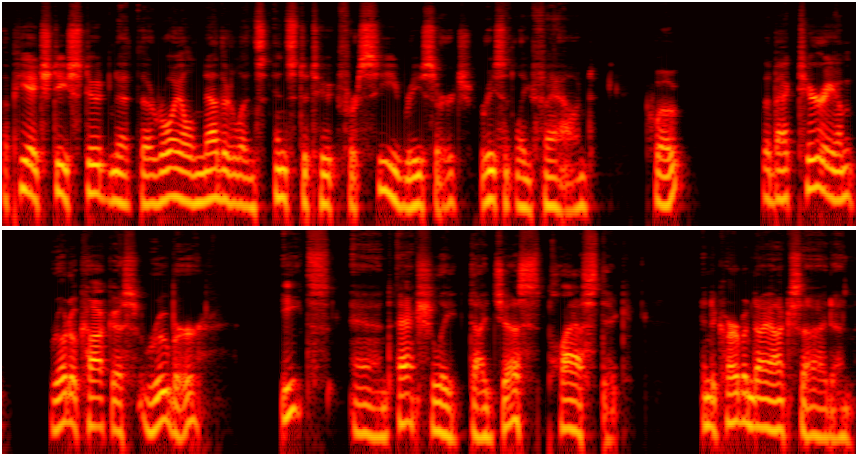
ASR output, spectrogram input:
A PhD student at the Royal Netherlands Institute for Sea Research recently found, quote, the bacterium Rhodococcus ruber eats and actually digests plastic into carbon dioxide and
